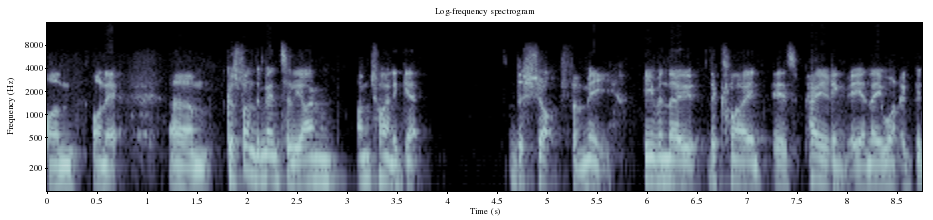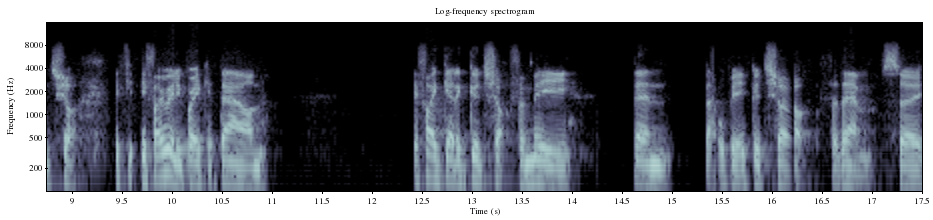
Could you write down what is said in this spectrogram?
on on it because um, fundamentally I'm I'm trying to get the shot for me even though the client is paying me and they want a good shot if if I really break it down if I get a good shot for me then that will be a good shot for them so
